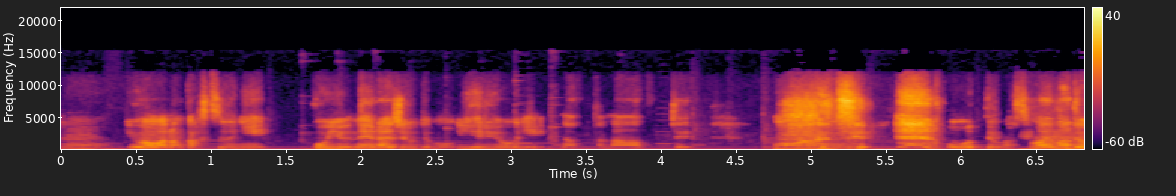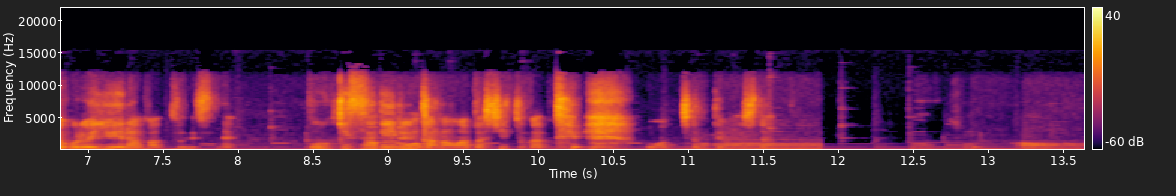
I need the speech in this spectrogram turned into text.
うん今はなんか普通にこういうねラジオでも言えるようになったなって思っ て思ってます。前まではこれは言えなかったですね。大きすぎるかな私とかって 思っちゃってました。うんそうか。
